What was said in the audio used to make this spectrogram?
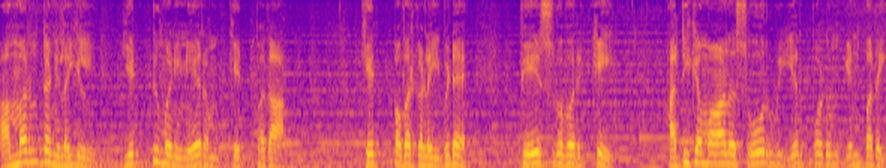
அமர்ந்த நிலையில் எட்டு மணி நேரம் கேட்பதா? கேட்பவர்களை விட பேசுபவருக்கே அதிகமான சோர்வு ஏற்படும் என்பதை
